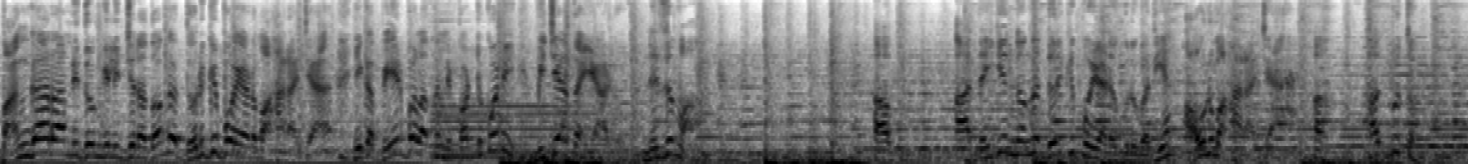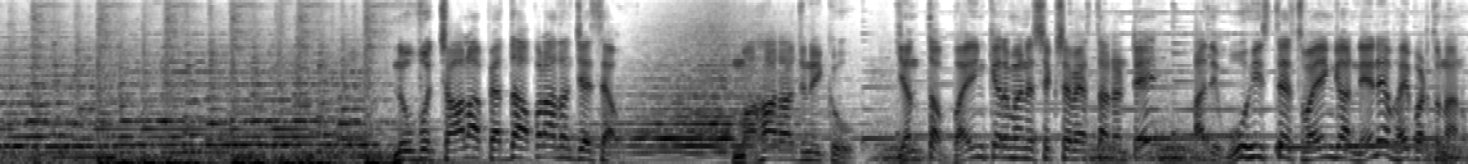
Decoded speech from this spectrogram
బంగారాన్ని దొంగిలించిన దొంగ దొరికిపోయాడు మహారాజా. ఇక బీర్బల్ అతన్ని పట్టుకొని విజేతయ్యాడు. నిజమా? ఆ- ఆ దయ్యం దొంగ దొరికిపోయాడు గురువర్య? అవును మహారాజా. అద్భుతం. నువ్వు చాలా పెద్ద అపరాధం చేశావు. మహారాజు నీకు ఎంత భయంకరమైన శిక్ష వేస్తాడంటే అది ఊహిస్తే స్వయంగా నేనే భయపడుతున్నాను.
